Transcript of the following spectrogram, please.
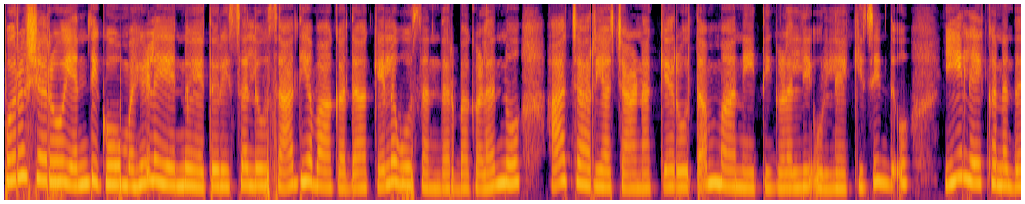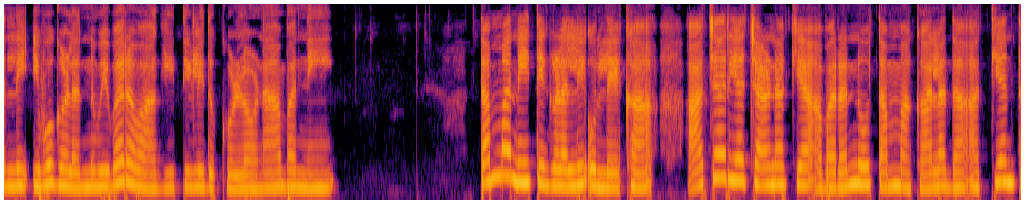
ಪುರುಷರು ಎಂದಿಗೂ ಮಹಿಳೆಯನ್ನು ಎದುರಿಸಲು ಸಾಧ್ಯವಾಗದ ಕೆಲವು ಸಂದರ್ಭಗಳನ್ನು ಆಚಾರ್ಯ ಚಾಣಕ್ಯರು ತಮ್ಮ ನೀತಿಗಳಲ್ಲಿ ಉಲ್ಲೇಖಿಸಿದ್ದು, ಈ ಲೇಖನದಲ್ಲಿ ಇವುಗಳನ್ನು ವಿವರವಾಗಿ ತಿಳಿದುಕೊಳ್ಳೋಣ. ಬನ್ನಿ. ತಮ್ಮ ನೀತಿಗಳಲ್ಲಿ ಉಲ್ಲೇಖ. ಆಚಾರ್ಯ ಚಾಣಕ್ಯ ಅವರನ್ನು ತಮ್ಮ ಕಾಲದ ಅತ್ಯಂತ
